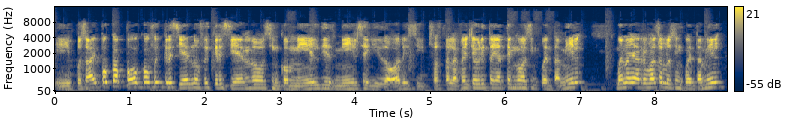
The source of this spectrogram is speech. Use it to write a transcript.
Y pues ahí poco a poco fui creciendo, fui creciendo, 5 mil, 10 mil seguidores y hasta la fecha ahorita ya tengo 50 mil. Bueno, ya rebaso los 50 mil,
